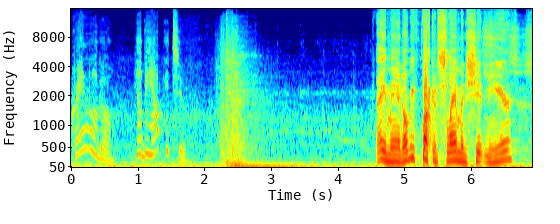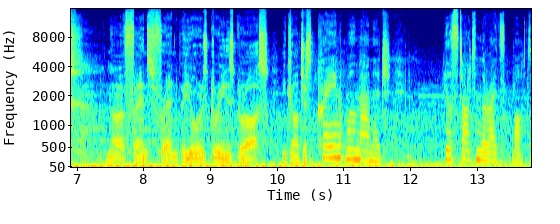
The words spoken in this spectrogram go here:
Crane will go. He'll be happy to. Hey man, don't be fucking slamming shit in here. No offense, friend, but you're as green as grass. You can't just... Crane will manage. He'll start in the right spot.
